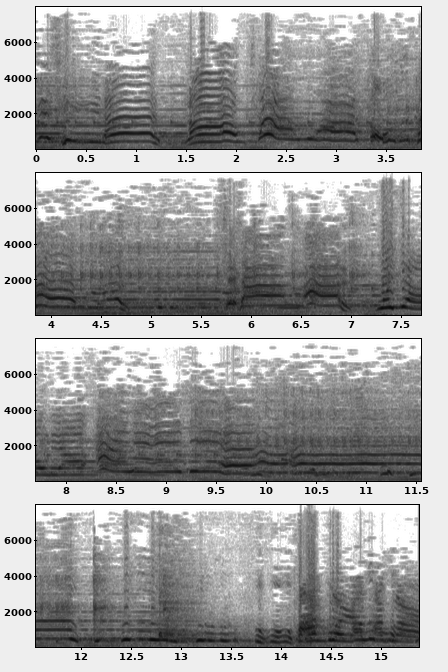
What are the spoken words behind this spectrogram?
这气人，老长我肚子疼，吃上来，我要了判官啊，判官！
